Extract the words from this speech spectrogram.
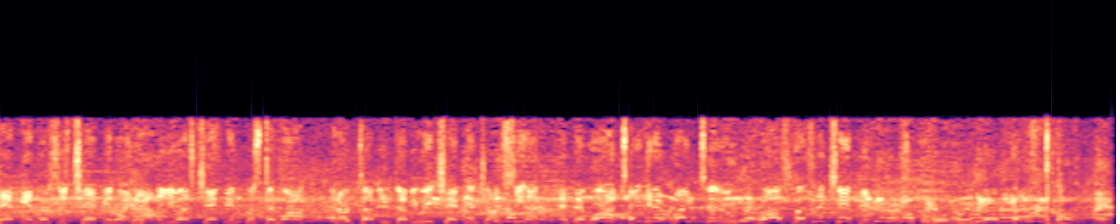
champion versus champion right now. The U.S. champion Chris Benoit and our WWE champion John Cena. And Benoit taking it right to Raw's resident champion. What the Wolverine does best. Go, man.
